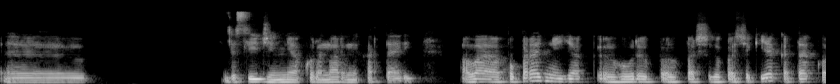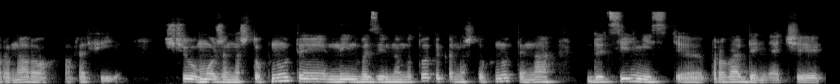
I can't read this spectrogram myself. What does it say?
е, дослідження коронарних артерій. Але попередньо, як е, говорив перший докладчик, є КТ-коронарографія, що може наштовхнути, неінвазивна методика наштовхнути на доцільність е, проведення чи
